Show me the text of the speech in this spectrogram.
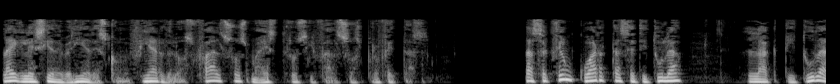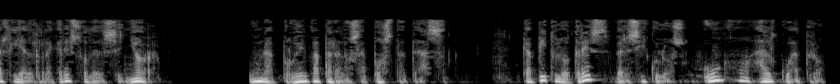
La Iglesia debería desconfiar de los falsos maestros y falsos profetas. La sección cuarta se titula la actitud hacia el regreso del Señor, una prueba para los apóstatas. Capítulo 3, versículos 1 al 4.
